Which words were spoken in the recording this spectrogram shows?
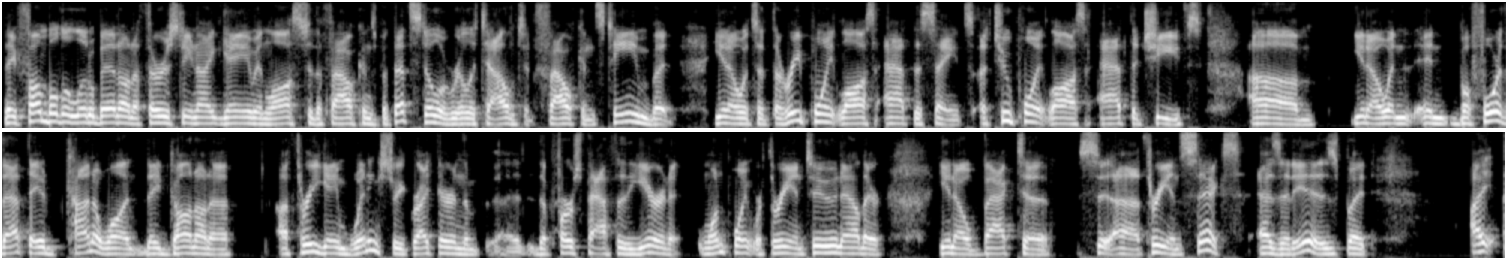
they fumbled a little bit on a Thursday night game and lost to the Falcons, but that's still a really talented Falcons team. But you know, it's a three point loss at the Saints, a two point loss at the Chiefs. Um, you know, and and before that, they had kind of won. They'd gone on a a three game winning streak right there in the uh, the first half of the year, and at one point we're three and two. Now they're, you know, back to uh, three and six as it is. But I.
